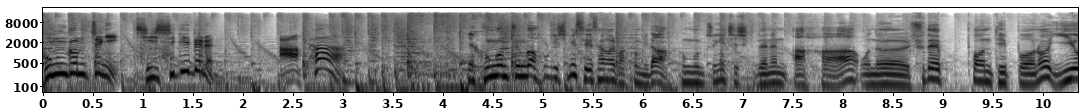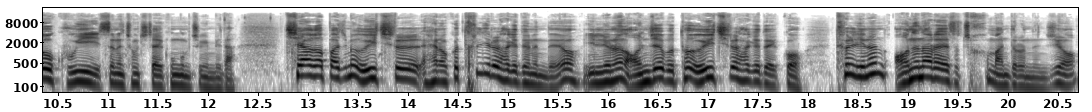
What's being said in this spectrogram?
궁금증이 지식이 되는 아하. 예, 궁금증과 호기심이 세상을 바꿉니다. 궁금증이 지식이 되는 아하. 오늘 휴대폰 뒷번호 2592 쓰는 청취자의 궁금증입니다. 치아가 빠지면 의치를 해놓고 틀니를 하게 되는데요. 인류는 언제부터 의치를 하게 됐고 틀니는 어느 나라에서 처음 만들었는지요.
